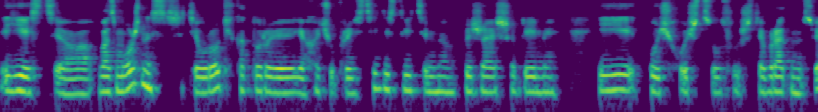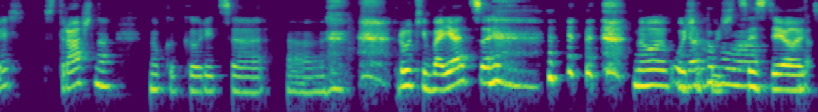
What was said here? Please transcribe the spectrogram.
есть э, возможность, те уроки, которые я хочу провести действительно в ближайшее время, и очень хочется услышать обратную связь. Страшно, но, как говорится, э, руки боятся, но очень я хочется думаю, сделать.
